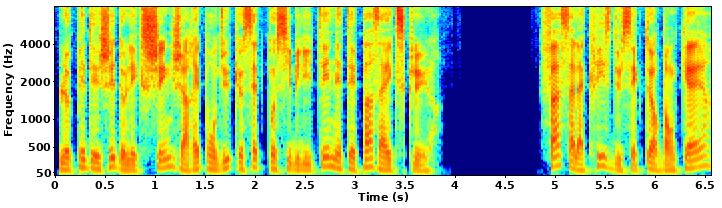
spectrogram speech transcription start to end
le PDG de l'exchange a répondu que cette possibilité n'était pas à exclure. Face à la crise du secteur bancaire,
